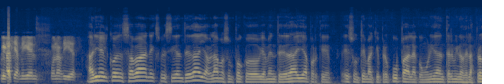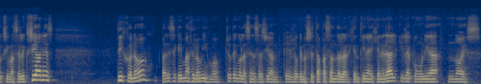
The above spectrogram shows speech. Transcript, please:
Gracias, Miguel. Buenos días. Ariel Cohen Sabán, expresidente de DAIA. Hablamos un poco, obviamente, de DAIA porque es un tema que preocupa a la comunidad en términos de las próximas elecciones. Dijo, ¿no? Parece que hay más de lo mismo. Yo tengo la sensación que es lo que nos está pasando en la Argentina en general y la comunidad no es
